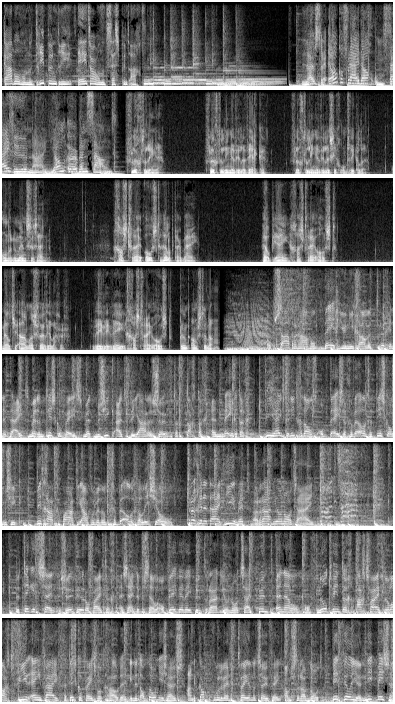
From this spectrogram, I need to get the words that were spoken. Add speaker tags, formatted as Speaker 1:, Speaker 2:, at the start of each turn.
Speaker 1: kabel 103.3, ether 106.8.
Speaker 2: Luister elke vrijdag om 5 uur naar Young Urban Sound.
Speaker 3: Vluchtelingen. Vluchtelingen willen werken. Vluchtelingen willen zich ontwikkelen. Onder de mensen zijn. Gastvrij Oost helpt daarbij. Help jij Gastvrij Oost? Meld je aan als vrijwilliger. www.gastvrijoost.amsterdam
Speaker 4: Op zaterdagavond 9 juni gaan we terug in de tijd met een discoface met muziek uit de jaren 70, 80 en 90. Wie heeft er niet gedanst op deze geweldige discomuziek? Dit gaat gepaard die avond met een geweldige lichtshow. Terug in de tijd hier met Radio Noordzij. De tickets zijn 7,50 euro en zijn te bestellen op www.radionoordzij.nl of 020 8508 415. Het discofeest wordt gehouden in het Antoniushuis aan de Kampenvoelenweg 207 in Amsterdam-Noord. Dit wil je niet missen.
